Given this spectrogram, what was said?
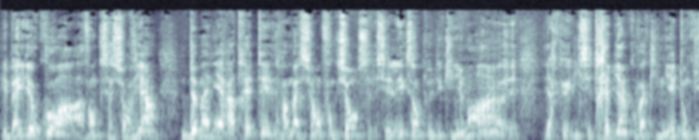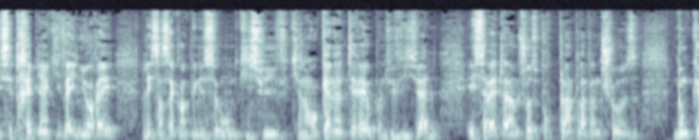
eh ben, il est au courant avant que ça survienne, de manière à traiter l'information en fonction. C'est l'exemple du clignement. Hein, c'est-à-dire qu'il sait très bien qu'on va cligner, donc il sait très bien qu'il va ignorer les 150 millisecondes qui suivent, qui n'ont aucun intérêt au point de vue visuel. Et ça va être la même chose pour plein plein plein de choses. Donc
